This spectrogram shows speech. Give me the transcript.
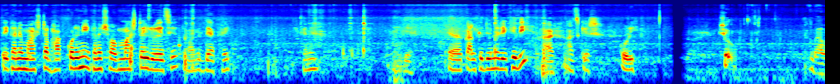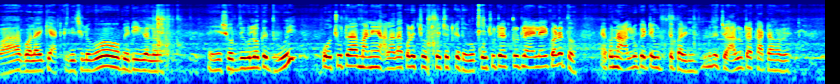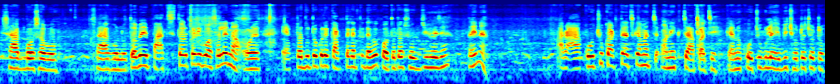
তো এখানে মাছটা ভাগ করে নিই, এখানে সব মাছটাই রয়েছে, তোমাদের দেখাই। এখানে কালকের জন্য রেখে দিই, আর আজকের করি। সব বাবা, গলায় কি আটকে গেছিল গো? বেরিয়ে গেল। এই সবজিগুলোকে ধুই, কচুটা মানে আলাদা করে চটকে চটকে দেবো কচুটা একটু লাই লাই করে তো, এখন আলু কেটে উঠতে পারিনি, বুঝেছ? আলুটা কাটা হবে। শাক বসাবো, শাক হলো। তবে পাঁচ তরকারি বসালে না, ও একটা দুটো করে কাটতে কাটতে দেখো কতটা সবজি হয়ে যায়, তাই না? আর কচু কাটতে আজকে আমার অনেক চাপ আছে। কেন? কচুগুলো হেভি ছোট ছোট।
